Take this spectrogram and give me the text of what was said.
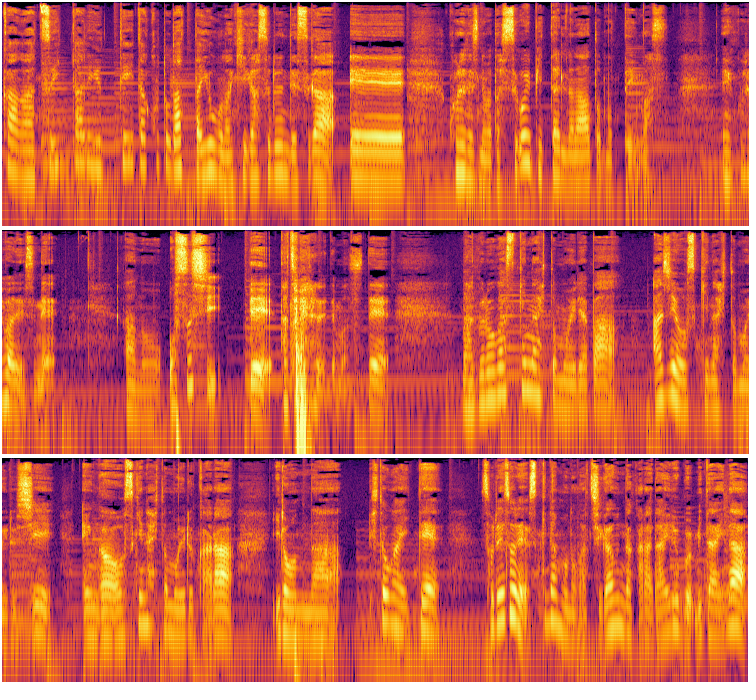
かがツイッターで言っていたことだったような気がするんですが、えー、これですね私すごいぴったりだなと思っています、えー、これはですねあのお寿司で例えられてましてマグロが好きな人もいればアジを好きな人もいるし縁側を好きな人もいるからいろんな人がいてそれぞれ好きなものが違うんだから大丈夫みたいな、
